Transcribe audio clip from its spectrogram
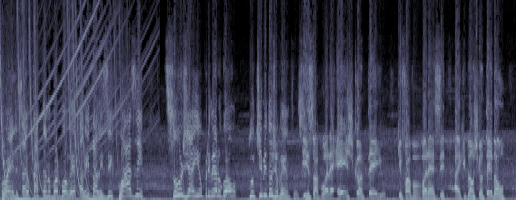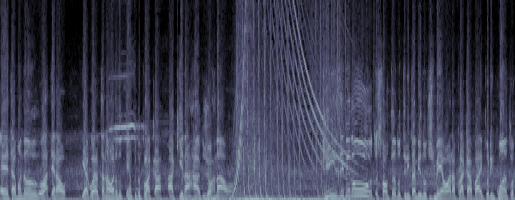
Foi, ele saiu catando borboleta ali, Thales, e quase surge aí o primeiro gol do time do Juventus. Isso agora é escanteio que favorece a equipe. Não, escanteio não, é, tá mandando lateral. E agora tá na hora do tempo e do placar aqui na Rádio Jornal. 15 minutos, faltando 30 minutos, meia hora para acabar e por enquanto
